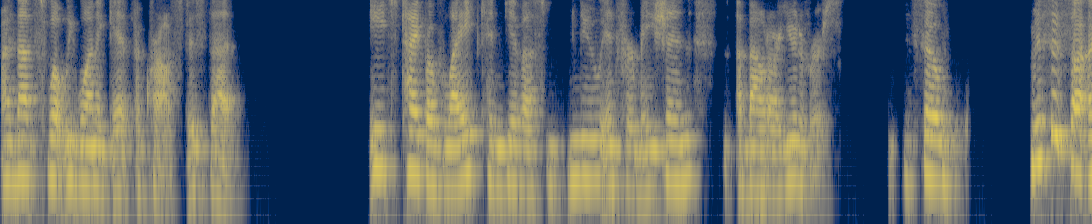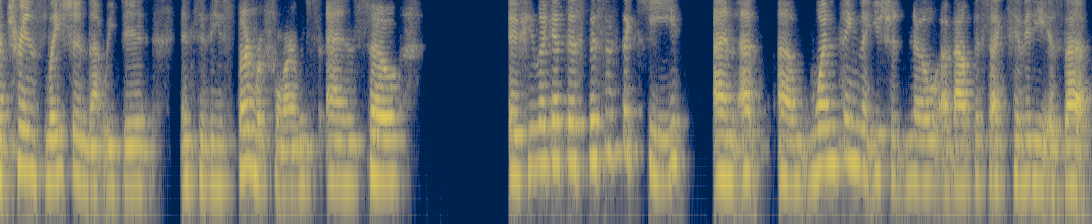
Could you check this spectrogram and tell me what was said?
And that's what we want to get across is that each type of light can give us new information about our universe. So this is a, translation that we did into these thermoforms. And so if you look at this, this is the key. And uh, um, one thing that you should know about this activity is that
